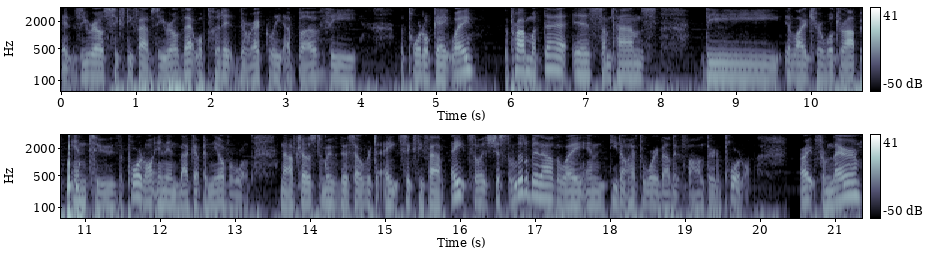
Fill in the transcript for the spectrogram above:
at 0650 that will put it directly above the the portal gateway the problem with that is sometimes the Elytra will drop into the portal and then back up in the overworld. Now I've chose to move this over to 865.8 so it's just a little bit out of the way and you don't have to worry about it falling through the portal. Alright, from there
